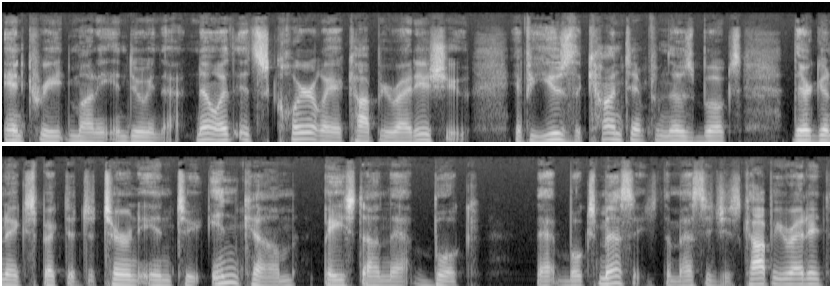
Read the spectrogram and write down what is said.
and create money in doing that. No, it, it's clearly a copyright issue. If you use the content from those books, they're going to expect it to turn into income based on that book, that book's message. The message is copyrighted.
